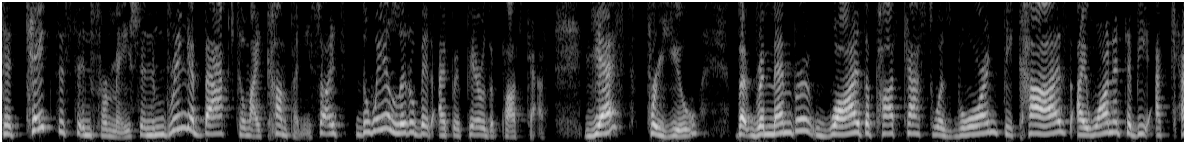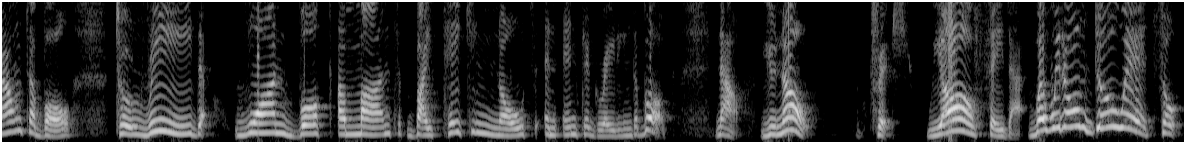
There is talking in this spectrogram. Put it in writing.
to take this information and bring it back to my company? So it's the way a little bit I prepare the podcast. Yes, for you. But remember why the podcast was born? Because I wanted to be accountable to read one book a month by taking notes and integrating the book. Now, you know, Trish. We all say that, but we don't do it. So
